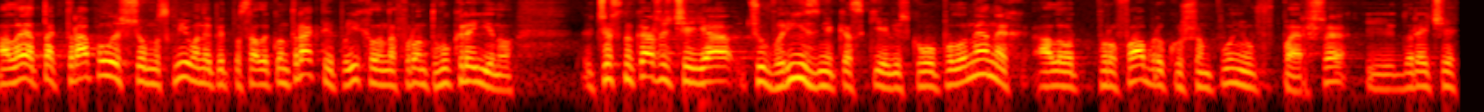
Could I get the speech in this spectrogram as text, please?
Але так трапилось, що в Москві вони підписали контракт і поїхали на фронт в Україну. Чесно кажучи, я чув різні казки військовополонених, але от про фабрику шампунів вперше. І, до речі,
